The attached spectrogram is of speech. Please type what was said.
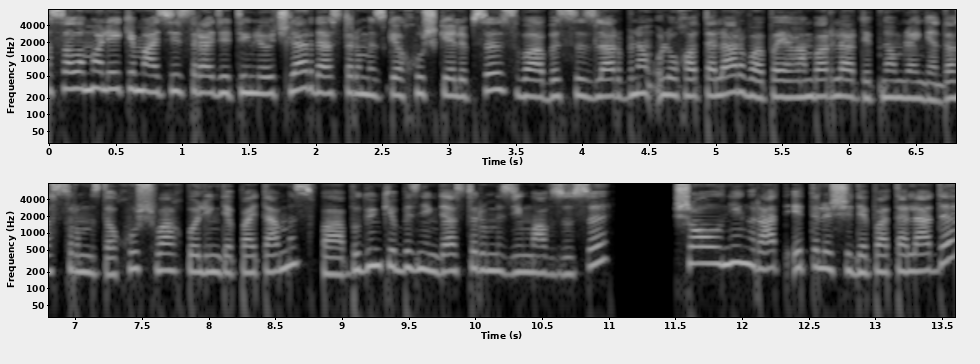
Assalomu alaykum aziz radio tinglovchilar. Dasturimizga xush kelibsiz va biz sizlar bilan ulug' otalar va payg'ambarlar deb nomlangan dasturimizda xushvaqt bo'ling deb aytamiz. Va bugungi bizning dasturimizning mavzusi shoulning rad etilishi deb ataladi.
